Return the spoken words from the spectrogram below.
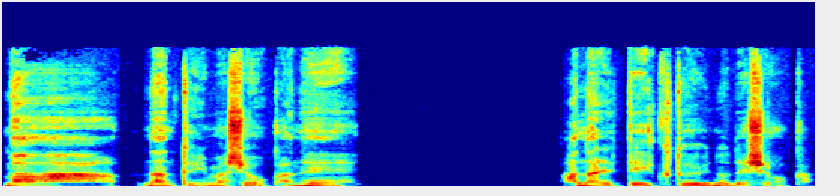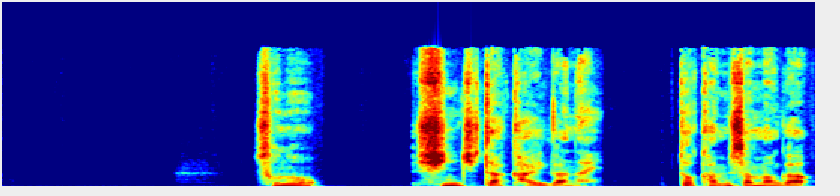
まあ何と言いましょうかね。離れていくというのでしょうか。その信じた甲斐がない。と神様が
